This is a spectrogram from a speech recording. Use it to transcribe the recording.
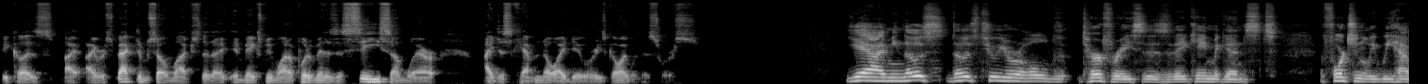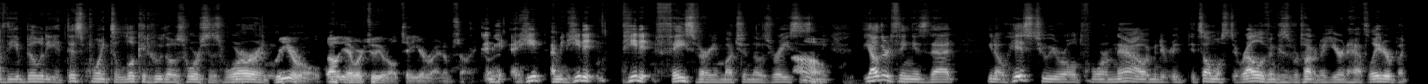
because I, I respect him so much that I, it makes me want to put him in as a C somewhere. I just have no idea where he's going with this horse. Yeah, I mean those those two year old turf races they came against. Fortunately, we have the ability at this point to look at who those horses were. And three year old. Oh yeah, we're two year old Yeah, you're right. I'm sorry. And he, and he, I mean, he didn't he didn't face very much in those races. Oh. the other thing is that you know his two year old form now. I mean, it, it's almost irrelevant because we're talking a year and a half later. But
